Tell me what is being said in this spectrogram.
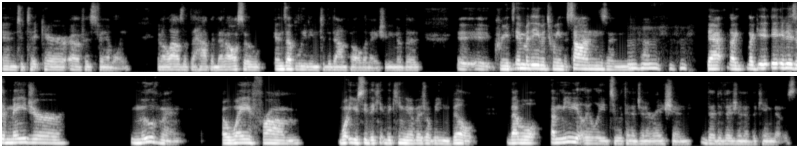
and to take care of his family and allows it to happen, that also ends up leading to the downfall of the nation. You know, the it, it creates enmity between the sons and mm-hmm. mm-hmm. that like like it, it is a major movement away from what you see the, the kingdom of Israel being built that will immediately lead to within a generation the division of the kingdoms.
